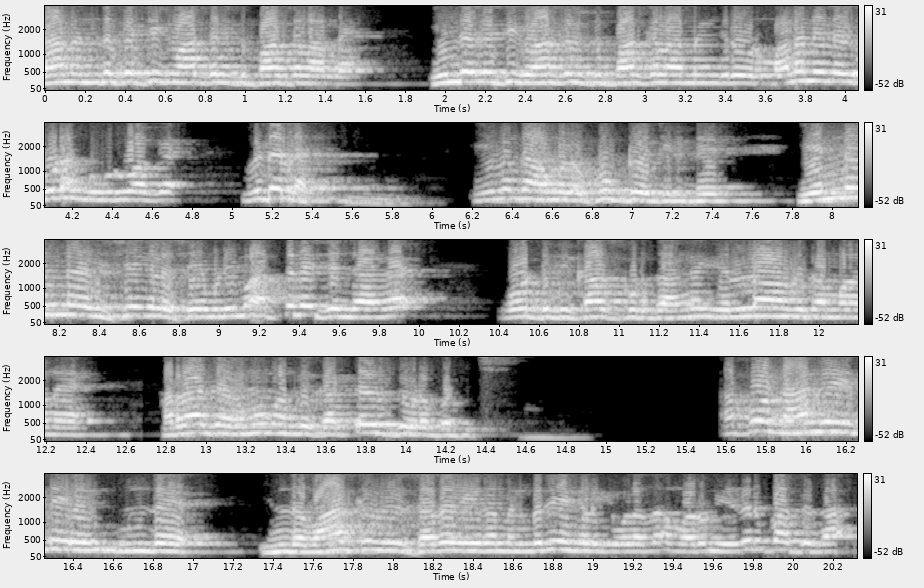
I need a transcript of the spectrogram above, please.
நாம இந்த கட்சிக்கு வாக்களித்து பார்க்கலாமே இந்த கட்சிக்கு வாக்களித்து பார்க்கலாமேங்கிற ஒரு மனநிலை கூட அங்க உருவாக்க விடல. இவங்க அவங்கள கூப்பிட்டு வச்சுக்கிட்டு என்னென்ன விஷயங்களை செய்ய முடியுமோ அத்தனை செஞ்சாங்க. ஓட்டுக்கு காசு கொடுத்தாங்க. எல்லா விதமான அராஜகமும் அங்க கட்டவிழ்த்து விடப்பட்டுச்சு. அப்போ நாங்க இது இந்த இந்த வாக்கு சதவீதம் என்பது எங்களுக்கு இவ்வளவுதான் வரும். எதிர்பார்த்து தான்.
